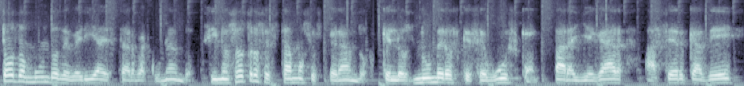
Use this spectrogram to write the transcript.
todo mundo debería estar vacunando. Si nosotros estamos esperando que los números que se buscan para llegar a cerca de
